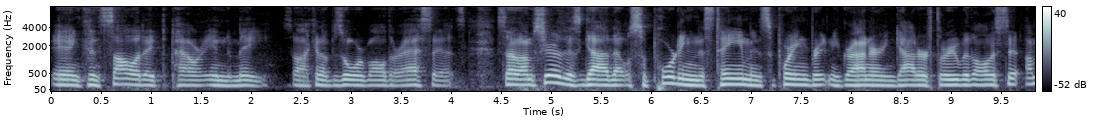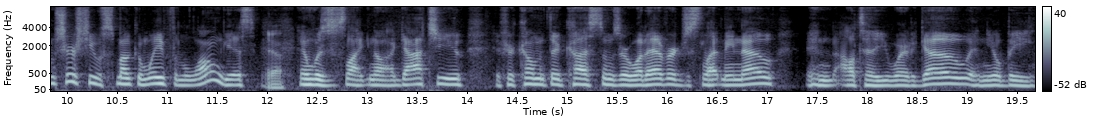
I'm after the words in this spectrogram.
and consolidate the power into me so I can absorb all their assets. So I'm sure this guy that was supporting this team and supporting Brittney Griner and got her through with all this I'm sure she was smoking weed for the longest Yeah. and was just like, "No, I got you. If you're coming through customs or whatever, just let me know, and I'll tell you where to go, and you'll be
